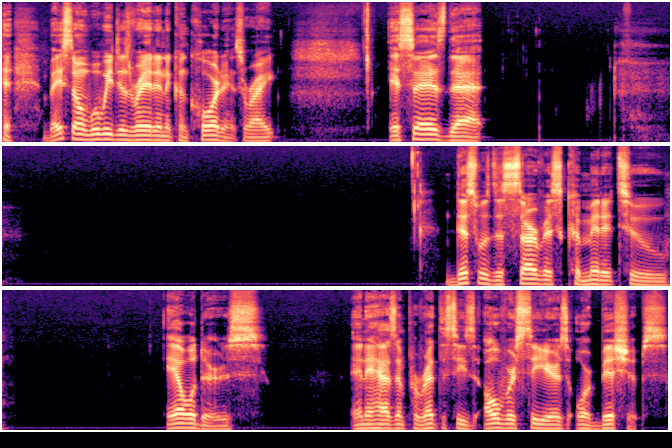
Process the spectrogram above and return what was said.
based on what we just read in the concordance, right? It says that this was the service committed to elders, and it has in parentheses overseers or bishops.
